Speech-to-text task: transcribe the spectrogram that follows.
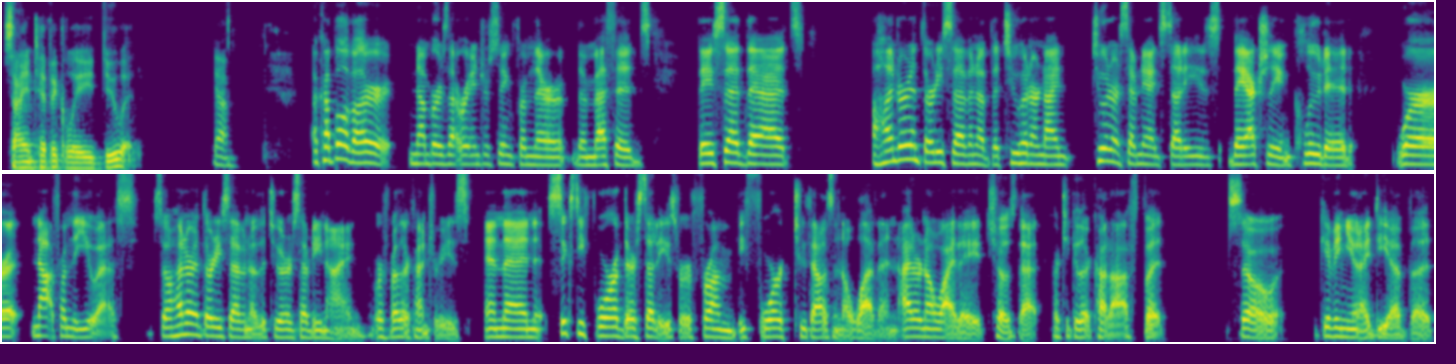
scientifically do it. Yeah. A couple of other numbers that were interesting from their their methods. They said that 137 of the 209 279 studies they actually included were not from the US. So 137 of the 279 were from other countries. And then 64 of their studies were from before 2011. I don't know why they chose that particular cutoff, but so giving you an idea of the,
